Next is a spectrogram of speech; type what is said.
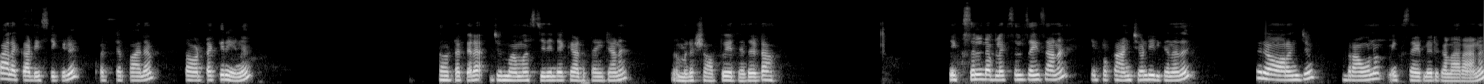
പാലക്കാട് ഡിസ്ട്രിക്റ്റിൽ ഒറ്റപ്പാലം തോട്ടക്കരയാണ്. തോട്ടക്കര ജുമാ മസ്ജിദിന്റെ ഒക്കെ അടുത്തായിട്ടാണ് നമ്മുടെ ഷോപ്പ് വരുന്നത് കേട്ടോ. എക്സൽ ഡബിൾ എക്സൽ സൈസാണ് ഇപ്പോൾ കാണിച്ചുകൊണ്ടിരിക്കുന്നത് ഒരു ഓറഞ്ചും ബ്രൗണും മിക്സ് ആയിട്ടുള്ള ഒരു കളറാണ്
